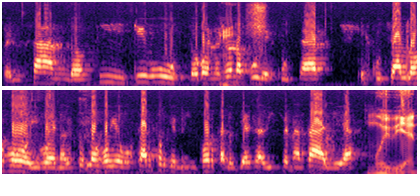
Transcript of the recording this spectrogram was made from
pensando. Sí, qué gusto. Bueno, yo no pude escuchar escucharlos hoy. Bueno, después los voy a buscar porque me importa lo que haya dicho Natalia. Muy bien,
